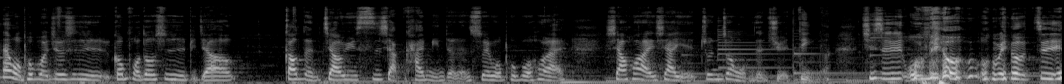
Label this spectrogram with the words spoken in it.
但我婆婆就是公婆都是比较高等教育、思想开明的人，所以我婆婆后来消化了一下，也尊重我们的决定了。其实我没有，我没有这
